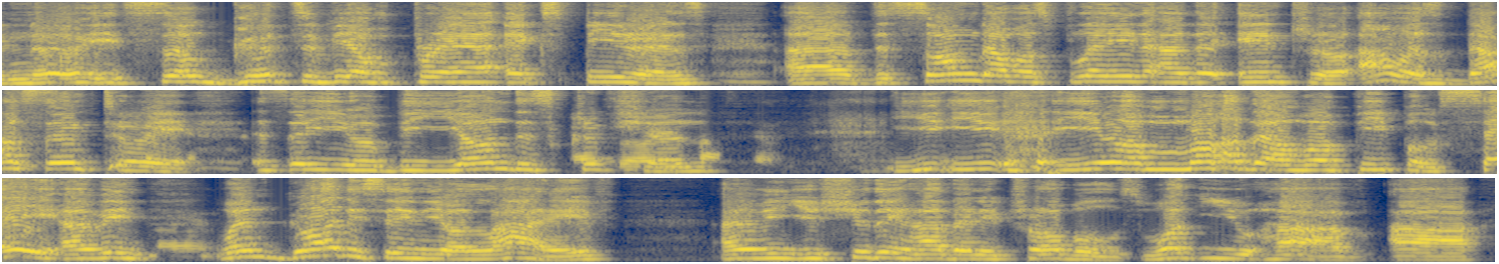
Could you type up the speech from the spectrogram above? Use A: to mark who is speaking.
A: you know it's so good to be on prayer experience. Uh, the song that was playing at the intro, I was dancing to it. So you're beyond description. You, you, you are more than what people say. I mean, when God is in your life, I mean, you shouldn't have any troubles. What you have are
